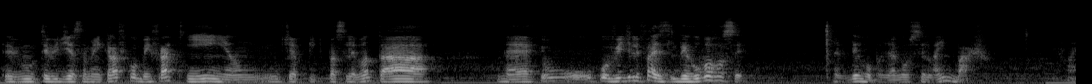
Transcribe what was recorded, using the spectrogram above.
Teve, teve dias também que ela ficou bem fraquinha, não, não tinha pique para se levantar, né? O, o Covid ele faz, ele derruba você. Ele derruba, joga você lá embaixo. Foi.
